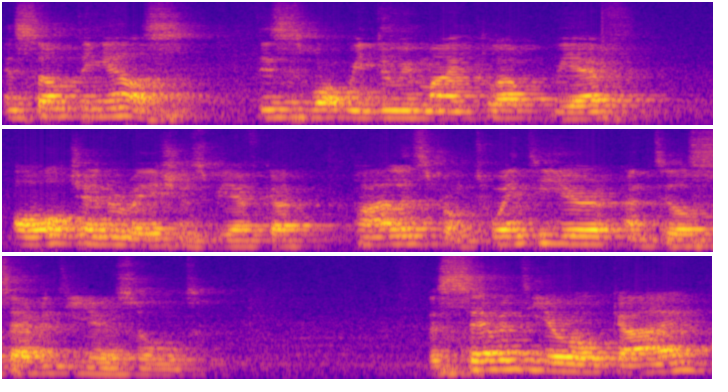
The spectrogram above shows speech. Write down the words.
And something else. This is what we do in my club. We have all generations. We have got pilots from 20 year until 70 years old. The 70 year old guy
